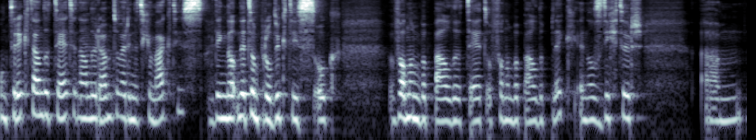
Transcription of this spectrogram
onttrekt aan de tijd en aan de ruimte waarin het gemaakt is. Ik denk dat het net een product is ook van een bepaalde tijd of van een bepaalde plek. En als dichter um,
